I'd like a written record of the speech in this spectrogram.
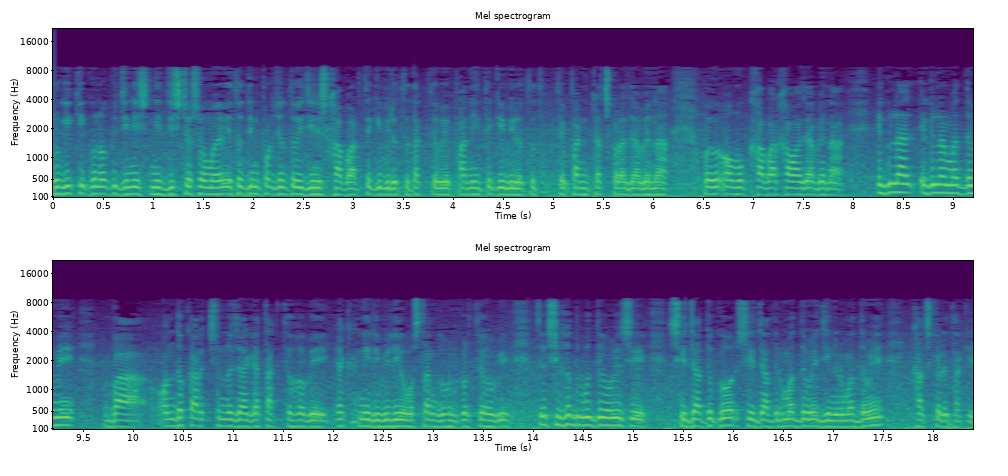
রোগীকে কোনো জিনিস নির্দিষ্ট সময় এতদিন পর্যন্ত ওই জিনিস খাবার থেকে বিরত থাকতে হবে, পানি থেকে বিরত থাকতে হবে, পানি টাচ করা যাবে না, ওই অমুক খাবার খাওয়া যাবে না। এগুলা, এগুলোর মাধ্যমে বা অন্ধকারচ্ছন্ন জায়গা থাকতে হবে, একা নিরিবিলি অবস্থান গ্রহণ করতে হবে। যে সেক্ষেত্রে বুঝতে হবে সে সে জাদুকর, সে জাদুর মাধ্যমে, জিনের মাধ্যমে কাজ করে থাকে।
